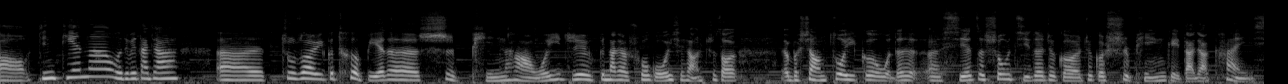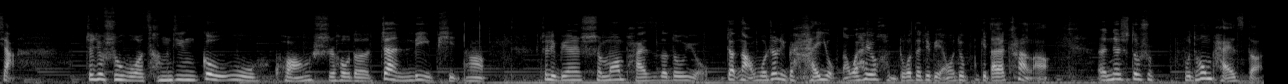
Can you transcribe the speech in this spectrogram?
好，今天呢，我就为大家呃制造一个特别的视频哈。我一直跟大家说过，我一直想制造，呃不想做一个我的呃鞋子收集的这个这个视频给大家看一下。这就是我曾经购物狂时候的战利品啊！这里边什么牌子的都有。那我这里边还有呢，我还有很多在这边，我就不给大家看了啊。呃，那是都是普通牌子的，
